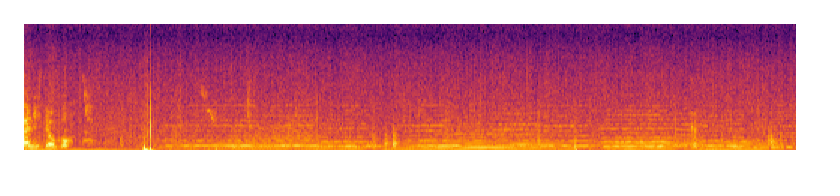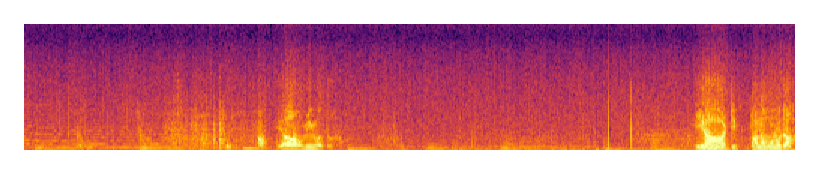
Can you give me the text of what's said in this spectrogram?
らいにしておこいやお見事。いや立派なものだ。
